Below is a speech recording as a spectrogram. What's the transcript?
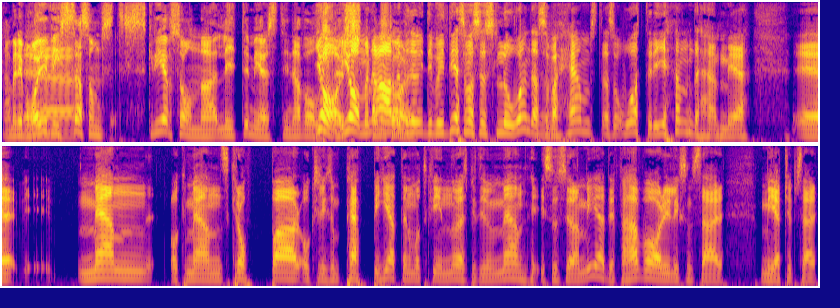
Ja men det var ju Eh, vissa som skrev sådana lite mer Stina Wolters Ja, ja men kommentarer. det, det var ju det som var så slående, alltså Ja. vad hemskt, alltså återigen det här med eh, Män och mäns kroppar och liksom peppigheten mot kvinnor respektive män i sociala medier. För här var det ju liksom så här mer typ så här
